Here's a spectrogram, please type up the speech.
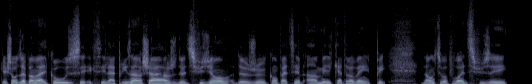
quelque chose de pas mal cool. C'est c'est la prise en charge de diffusion de jeux compatibles en 1080p. Donc, tu vas pouvoir diffuser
